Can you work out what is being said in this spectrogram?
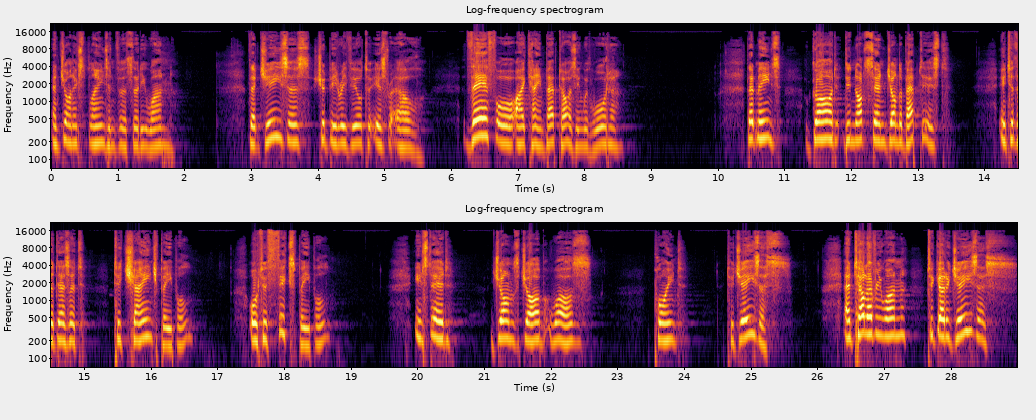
And John explains in verse 31 that Jesus should be revealed to Israel. Therefore, I came baptizing with water. That means God did not send John the Baptist into the desert to change people or to fix people. Instead, John's job was point to Jesus and tell everyone to go to Jesus.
